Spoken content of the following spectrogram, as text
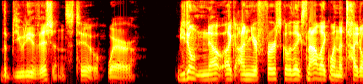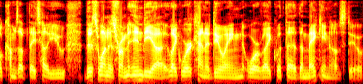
the beauty of Visions, too, where you don't know like on your first go it's not like when the title comes up they tell you this one is from india like we're kind of doing or like what the the making ofs do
